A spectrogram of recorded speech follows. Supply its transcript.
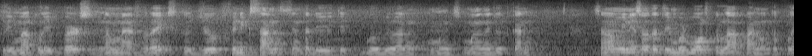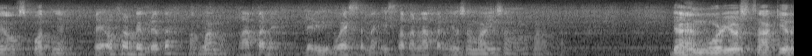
lima Clippers, enam Mavericks, tujuh Phoenix Suns yang tadi gue bilang menge- mengejutkan, sama Minnesota Timberwolves ke 8 untuk playoff spotnya. Playoff sampai berapa? Delapan. 8 ya? Dari West sama East 88 Itu ya? sama Is sama apa Dan Warriors terakhir,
